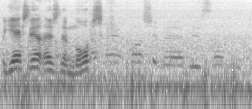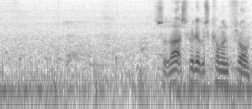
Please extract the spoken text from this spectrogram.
But yes, there is the mosque. So that's where it was coming from.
